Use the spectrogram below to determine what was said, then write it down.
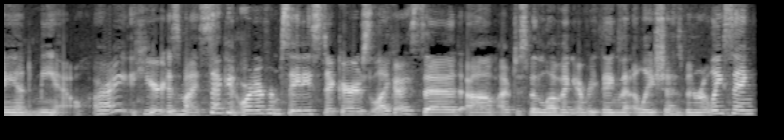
and Meow. All right, here is my second order from Sadie Stickers. Like I said, um, I've just been loving everything that Alicia has been releasing,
